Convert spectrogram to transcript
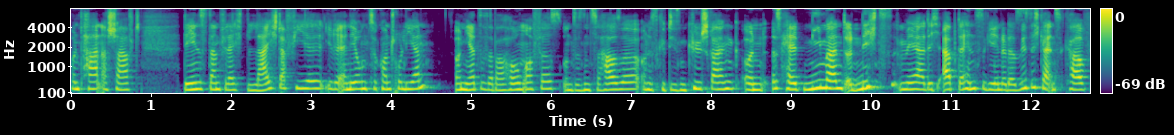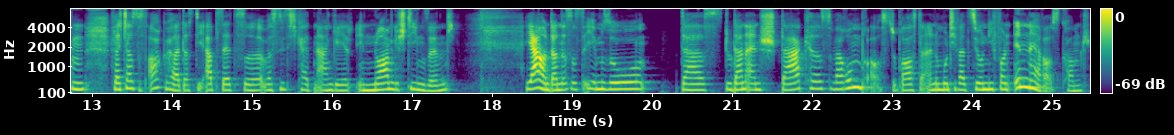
und Partnerschaft, denen es dann vielleicht leichter fiel, ihre Ernährung zu kontrollieren und jetzt ist aber Homeoffice und sie sind zu Hause und es gibt diesen Kühlschrank und es hält niemand und nichts mehr dich ab, dahin zu gehen oder Süßigkeiten zu kaufen. Vielleicht hast du es auch gehört, dass die Absätze, was Süßigkeiten angeht, enorm gestiegen sind. Ja, und dann ist es eben so, dass du dann ein starkes Warum brauchst. Du brauchst dann eine Motivation, die von innen herauskommt.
